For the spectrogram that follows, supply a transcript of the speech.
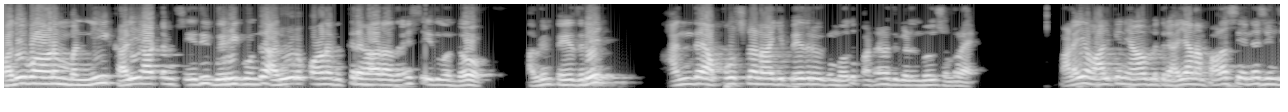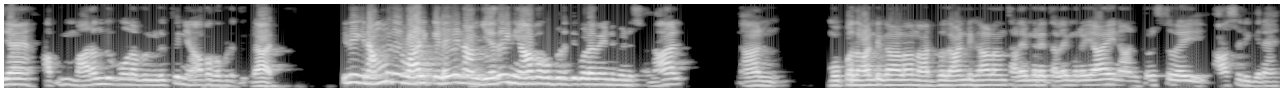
மதுபானம் பண்ணி களியாட்டம் செய்து வெறி கொண்டு அருவருப்பான விக்கிரகாராதனை செய்து வந்தோம். அப்படின்னு பேதுரு அந்த அப்போஸ்லனாகி பேதுரு இருக்கும்போது பட்டணத்துக்கு எழுதும்போது சொல்றேன் பழைய வாழ்க்கை ஞாபகப்படுத்துறேன் ஐயா நான் பழசு என்ன செஞ்சேன்? அப்படின்னு மறந்து போனவர்களுக்கு ஞாபகப்படுத்துகிறார். இன்னைக்கு நம்முடைய வாழ்க்கையிலேயே நாம் எதை ஞாபகப்படுத்திக் கொள்ள வேண்டும் என்று சொன்னால் நான் முப்பது ஆண்டு காலம் நாற்பது ஆண்டு காலம் தலைமுறை தலைமுறையாய் நான் கிறிஸ்துவை ஆசரிக்கிறேன்.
